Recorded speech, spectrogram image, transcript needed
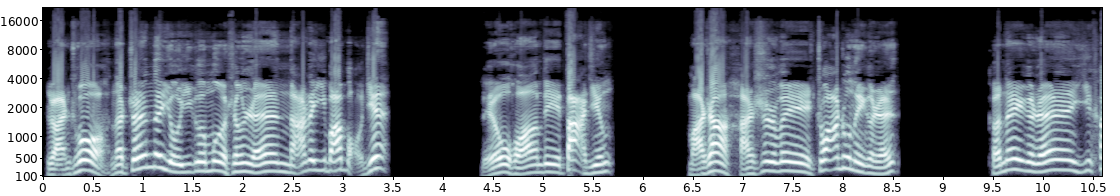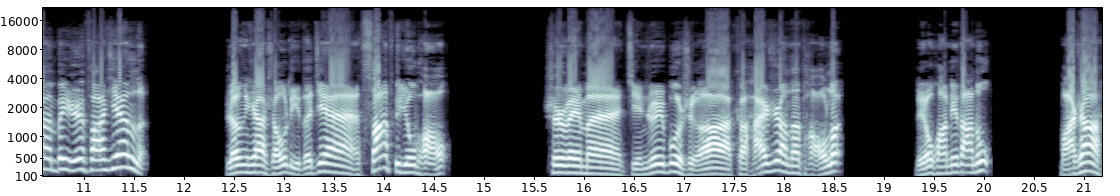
远处那真的有一个陌生人拿着一把宝剑。刘皇帝大惊，马上喊侍卫抓住那个人。可那个人一看被人发现了，扔下手里的剑，撒腿就跑。侍卫们紧追不舍，可还是让他逃了。刘皇帝大怒，马上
